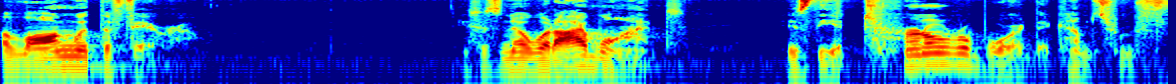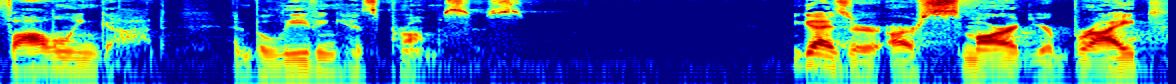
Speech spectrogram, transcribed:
along with the Pharaoh. He says, No, what I want is the eternal reward that comes from following God and believing his promises. You guys are, are smart, you're bright,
